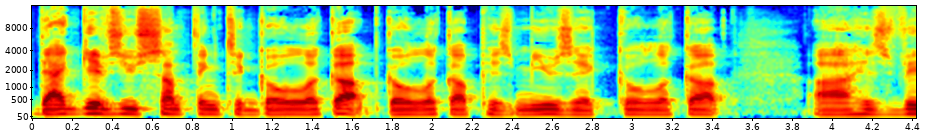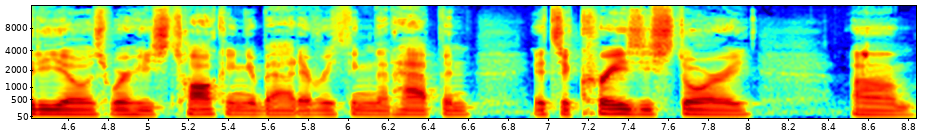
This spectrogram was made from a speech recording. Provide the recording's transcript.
that gives you something to go look up. Go look up his music. Go look up uh, his videos where he's talking about everything that happened. It's a crazy story. Um,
